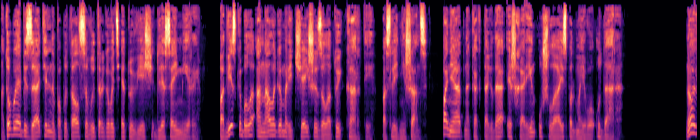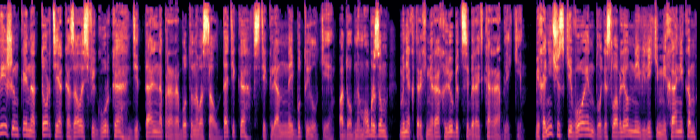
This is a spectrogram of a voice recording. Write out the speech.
а то бы обязательно попытался выторговать эту вещь для Саймиры. Подвеска была аналогом редчайшей золотой карты «Последний шанс». Понятно, как тогда Эшхарин ушла из-под моего удара. Но вишенкой на торте оказалась фигурка детально проработанного солдатика в стеклянной бутылке. Подобным образом в некоторых мирах любят собирать кораблики. Механический воин, благословленный великим механиком,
